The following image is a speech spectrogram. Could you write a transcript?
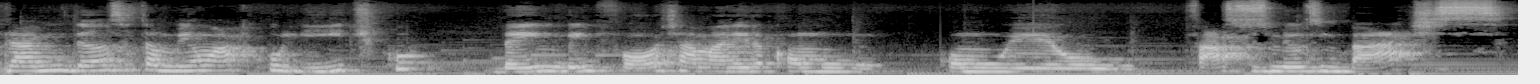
para mim dança também é um ato político bem bem forte a maneira como como eu faço os meus embates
